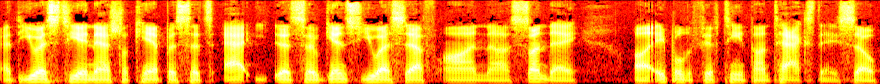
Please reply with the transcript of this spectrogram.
at the USTA National Campus. That's at that's against USF on uh, Sunday, uh, April the fifteenth on Tax Day. So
